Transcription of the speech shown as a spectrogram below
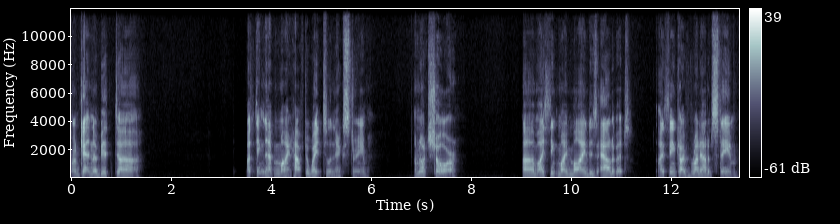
I'm getting a bit, uh, I think that might have to wait till the next stream. I'm not sure. Um, I think my mind is out of it. I think I've run out of steam.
